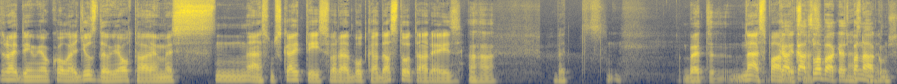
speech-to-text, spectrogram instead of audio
raidījuma jau kolēģi uzdeva jautājumu. Es neesmu skaitījis, varētu būt kāda astotā reize. Aha. Bet Bet neesmu kā, pārliecināts. kāds labākais Neesmu panākums?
